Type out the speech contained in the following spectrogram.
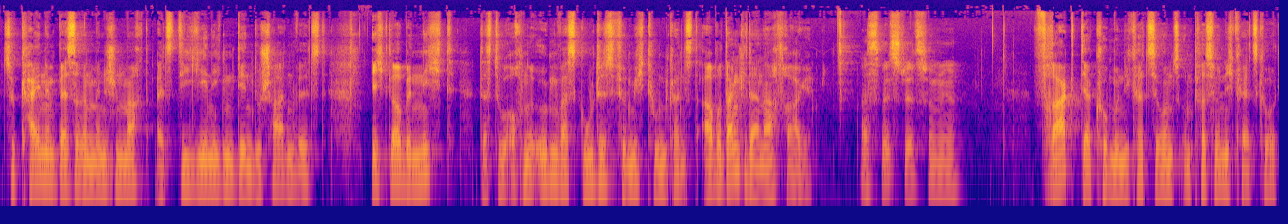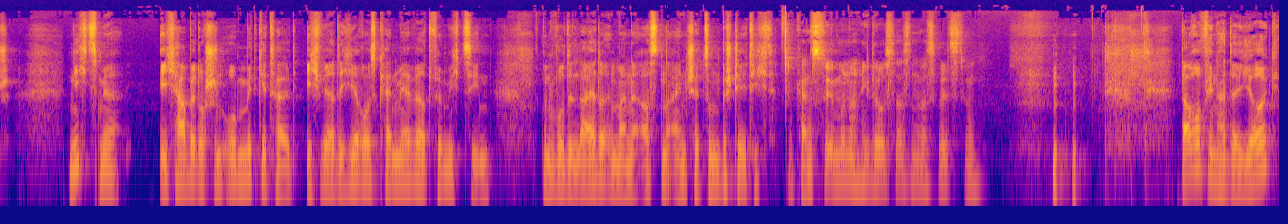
zu keinem besseren Menschen macht als diejenigen, denen du schaden willst. Ich glaube nicht, dass du auch nur irgendwas Gutes für mich tun kannst. Aber danke der Nachfrage. Was willst du jetzt von mir? Fragt der Kommunikations- und Persönlichkeitscoach. Nichts mehr. Ich habe doch schon oben mitgeteilt, ich werde hieraus keinen Mehrwert für mich ziehen und wurde leider in meiner ersten Einschätzung bestätigt. Kannst du immer noch nicht loslassen? Was willst du? Daraufhin hat der Jörg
